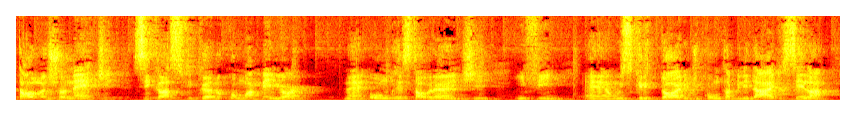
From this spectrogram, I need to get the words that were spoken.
tal lanchonete se classificando como a melhor, né? ou um restaurante, enfim, é, um escritório de contabilidade, sei lá.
